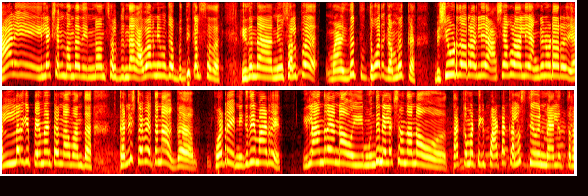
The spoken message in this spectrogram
ನಾಳೆ ಇಲೆಕ್ಷನ್ ಬಂದದ ಇನ್ನೊಂದು ಸ್ವಲ್ಪ ದಿನದಾಗ ಅವಾಗ ನಿಮಗೆ ಬುದ್ಧಿ ಕಲಿಸ್ತದ ಇದನ್ನು ನೀವು ಸ್ವಲ್ಪ ಮ ಇದಕ್ಕೆ ತಗೋರಿ ಗಮನಕ್ಕೆ. ಬಿಸಿ ಹುಡ್ದವ್ರಾಗಲಿ ಆಶಾಗಳಾಗಲಿ ಎಲ್ಲರಿಗೂ ಎಲ್ಲರಿಗೆ ಪೇಮೆಂಟನ್ನು ಒಂದು ಕನಿಷ್ಠ ವೇತನ ಗ ಕೊಡ್ರಿ, ನಿಗದಿ ಮಾಡಿರಿ. ಇಲ್ಲಾಂದ್ರೆ ನಾವು ಈ ಮುಂದಿನ ಎಲೆಕ್ಷನ್ದಾಗ ನಾವು ತಕ್ಕ ಮಟ್ಟಿಗೆ ಪಾಠ ಕಲಿಸ್ತೀವಿ ಇನ್ನು ಮೇಲಿಂತ್ರ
